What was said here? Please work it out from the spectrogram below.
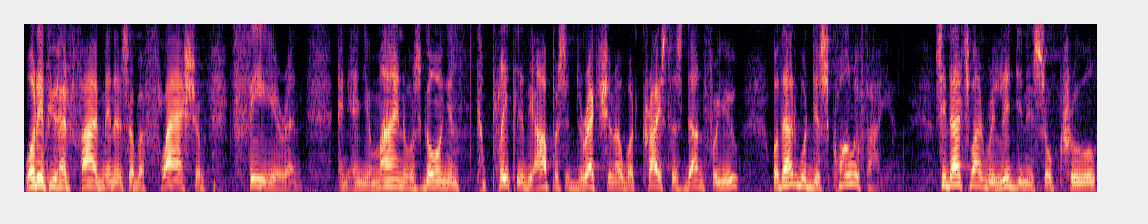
What if you had five minutes of a flash of fear and, and, and your mind was going in completely the opposite direction of what Christ has done for you? Well, that would disqualify you. See, that's why religion is so cruel.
